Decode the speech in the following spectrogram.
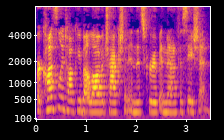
We're constantly talking about law of attraction in this group and manifestation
